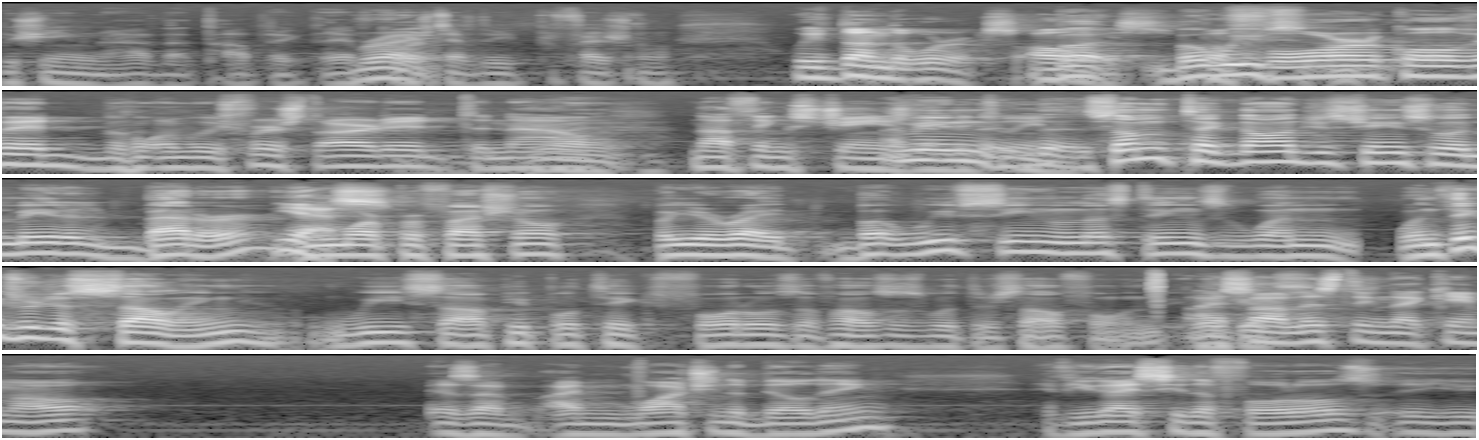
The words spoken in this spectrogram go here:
we shouldn't even have that topic. They, of Right. course, they have to be professional. We've done the works always. but we've- Before COVID, when we first started, to now, Right. nothing's changed I mean, in between. the, some technologies changed, so it made it better and Yes. more professional. But you're right. But we've seen listings when when things were just selling. We saw people take photos of houses with their cell phone. I Like saw a it's- listing that came out. As I'm, I'm watching the building, if you guys see the photos, you,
